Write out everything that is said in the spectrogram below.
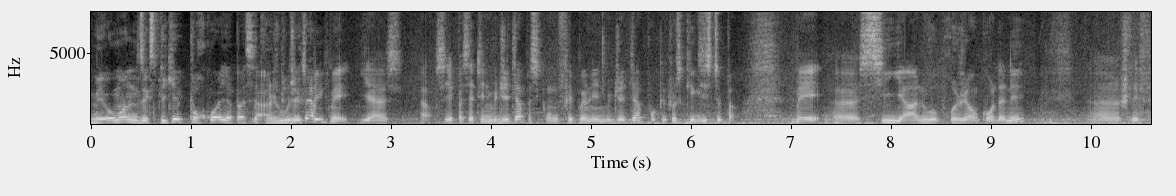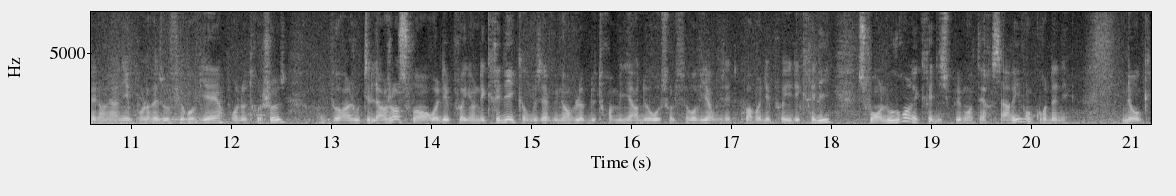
mais au moins de nous expliquer pourquoi il n'y a pas cette Bah, ligne je vous budgétaire. explique, mais il y a, n'y a pas cette ligne budgétaire parce qu'on ne fait pas une ligne budgétaire pour quelque chose qui n'existe pas. Mais euh, s'il y a un nouveau projet en cours d'année, euh, je l'ai fait l'an dernier pour le réseau ferroviaire, pour d'autres choses, on peut rajouter de l'argent, soit en redéployant des crédits. Quand vous avez une enveloppe de 3 milliards d'euros sur le ferroviaire, vous êtes quoi redéployer des crédits, soit en ouvrant des crédits supplémentaires. Ça arrive en cours d'année. Donc,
